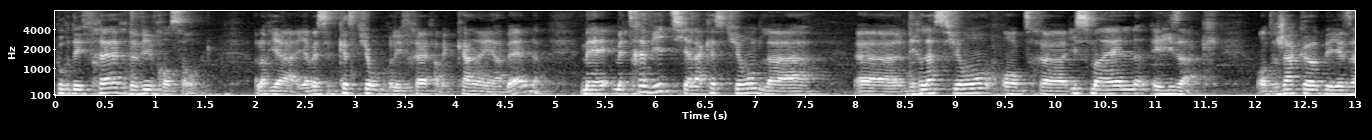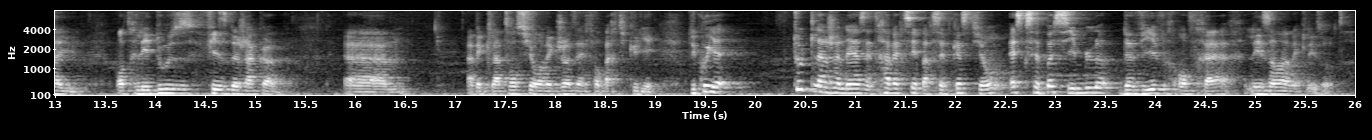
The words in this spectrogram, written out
pour des frères de vivre ensemble? Alors il y, a, il y, avait cette question pour les frères avec Cain et Abel, mais, mais très vite, il y a la question de la, euh, des relations entre euh, Ismaël et Isaac, entre Jacob et Ésaü, entre les douze fils de Jacob. Euh, avec la tension avec Joseph en particulier. Du coup, y a, toute la Genèse est traversée par cette question, est-ce que c'est possible de vivre en frères les uns avec les autres?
